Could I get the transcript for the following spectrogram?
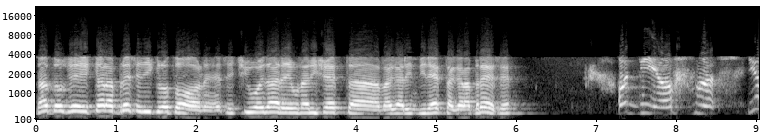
Dato che è calabrese di Crotone, se ci vuoi dare una ricetta magari in diretta calabrese? Oddio, io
